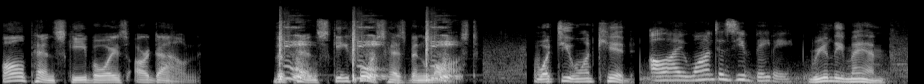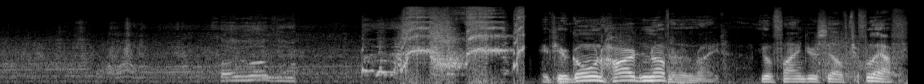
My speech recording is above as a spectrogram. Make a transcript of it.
All Penske boys are down. The Penske Force has been lost. What do you want, kid? All I want is you, baby. Really, man? If you're going hard enough and right, you'll find yourself left.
